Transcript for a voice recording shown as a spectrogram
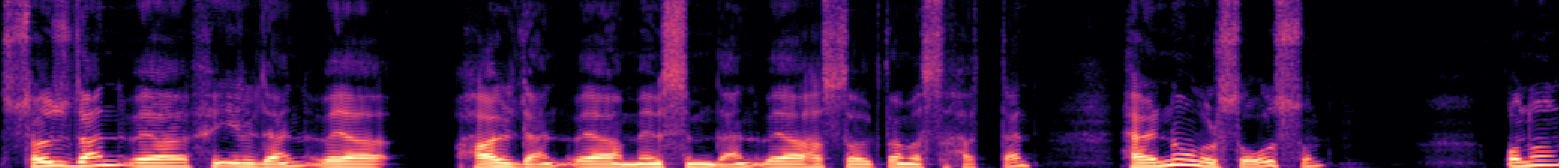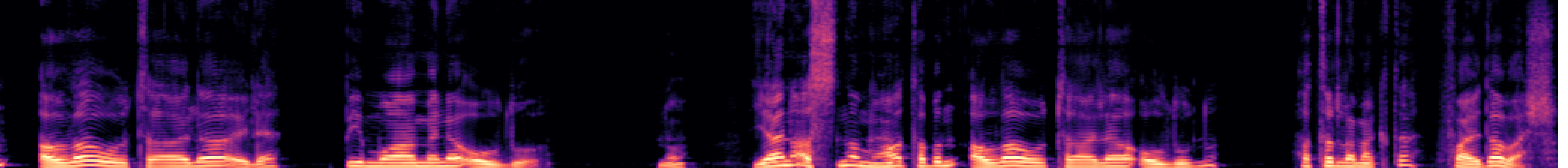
sözden veya fiilden veya halden veya mevsimden veya hastalıktan ve sıhhatten her ne olursa olsun onun Allahu Teala ile bir muamele olduğunu yani aslında muhatabın Allahu Teala olduğunu hatırlamakta fayda var.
